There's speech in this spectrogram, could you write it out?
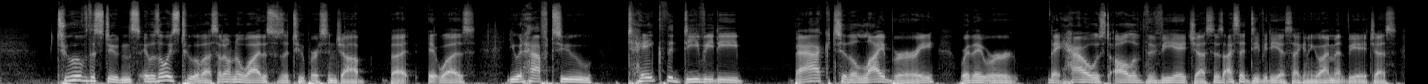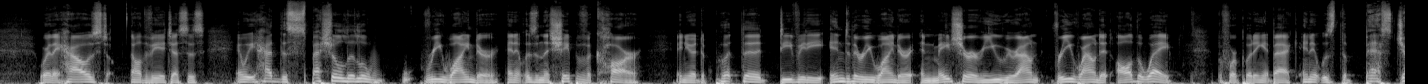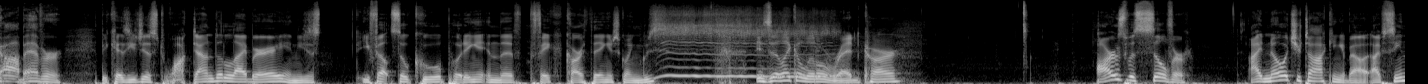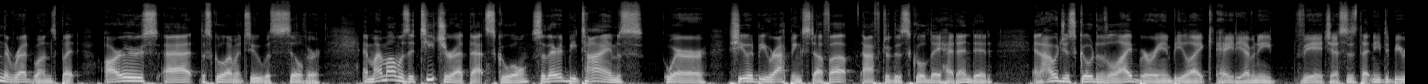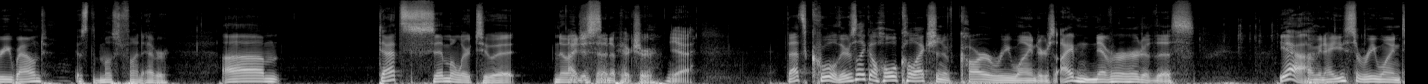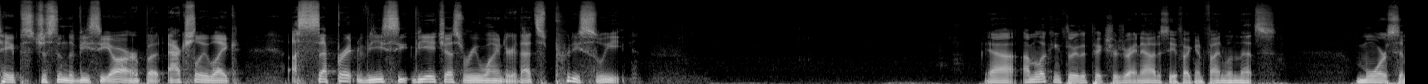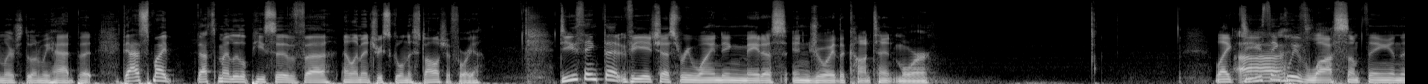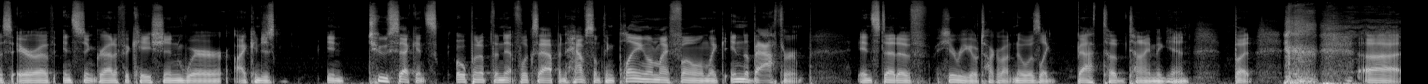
two of the students, it was always two of us. I don't know why this was a two person job, but it was. You would have to take the DVD back to the library where they were they housed all of the VHSs. I said DVD a second ago. I meant VHS. Where they housed all the VHSs and we had this special little rewinder and it was in the shape of a car and you had to put the DVD into the rewinder and made sure you rewound, rewound it all the way before putting it back. And it was the best job ever because you just walked down to the library and you just you felt so cool putting it in the fake car thing and just going. Is it like a little red car? Ours was silver. I know what you're talking about. I've seen the red ones, but ours at the school I went to was silver. And my mom was a teacher at that school, so there'd be times where she would be wrapping stuff up after the school day had ended, and I would just go to the library and be like, "Hey, do you have any VHSs that need to be rewound?" It was the most fun ever. Um, that's similar to it. No, I just sent a picture. Yeah. That's cool. There's like a whole collection of car rewinders. I've never heard of this. Yeah, I mean, I used to rewind tapes just in the VCR, but actually, like a separate VC, VHS rewinder. That's pretty sweet. Yeah, I'm looking through the pictures right now to see if I can find one that's more similar to the one we had. But that's my that's my little piece of uh, elementary school nostalgia for you. Do you think that VHS rewinding made us enjoy the content more? Like, do you think Uh, we've lost something in this era of instant gratification where I can just, in two seconds, open up the Netflix app and have something playing on my phone, like in the bathroom, instead of, here we go, talk about Noah's like bathtub time again. But uh,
